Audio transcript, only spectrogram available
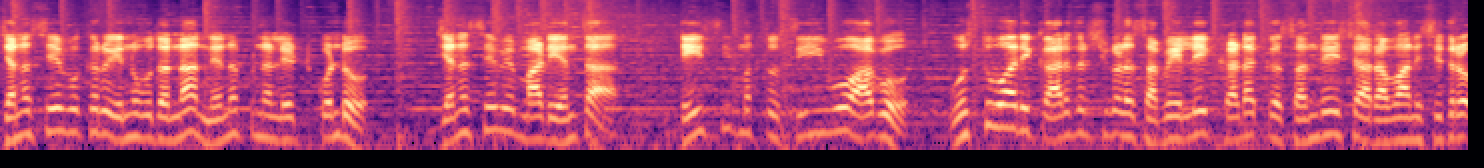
ಜನಸೇವಕರು ಎನ್ನುವುದನ್ನು ನೆನಪಿನಲ್ಲಿಟ್ಟುಕೊಂಡು ಜನಸೇವೆ ಮಾಡಿ ಅಂತ ಡಿಸಿ ಮತ್ತು ಸಿಇಒ ಹಾಗೂ ಉಸ್ತುವಾರಿ ಕಾರ್ಯದರ್ಶಿಗಳ ಸಭೆಯಲ್ಲಿ ಖಡಕ್ ಸಂದೇಶ ರವಾನಿಸಿದರು.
